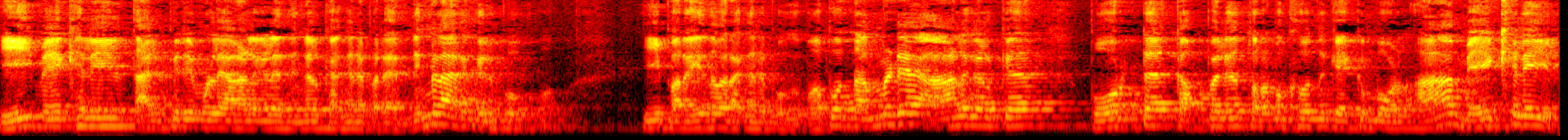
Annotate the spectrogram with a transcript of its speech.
ഈ മേഖലയിൽ താല്പര്യമുള്ള ആളുകളെ നിങ്ങൾക്ക് അങ്ങനെ പറയാം. നിങ്ങൾ ആരെങ്കിലും പോകുമോ? ഈ പറയുന്നവർ അങ്ങനെ പോകുമോ? അപ്പോൾ നമ്മുടെ ആളുകൾക്ക് പോർട്ട് കപ്പൽ തുറമുഖം എന്ന് കേൾക്കുമ്പോൾ ആ മേഖലയിൽ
